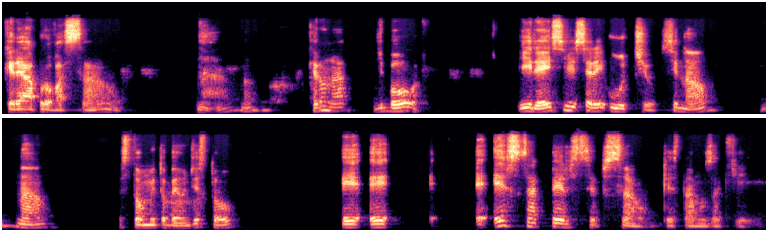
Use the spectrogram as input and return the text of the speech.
querer aprovação. Não, não, quero nada, de boa. Irei se serei útil, se não, não estou muito bem onde estou. É, essa percepção que estamos aqui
